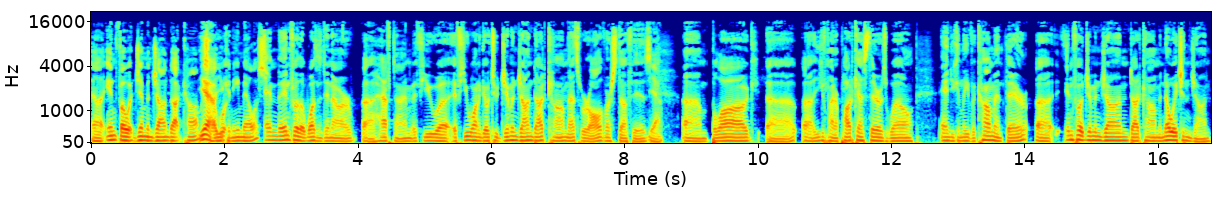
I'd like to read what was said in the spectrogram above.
Uh, info at jimandjon.com Yeah, how you can email us. And the info that wasn't in our uh, halftime, if you uh, if you want to go to jimandjon.com, that's where all of our stuff is. yeah. Um, blog, uh, uh, you can find our podcast there as well, and you can leave a comment there. Uh, info at jimandjon.com and no H in John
